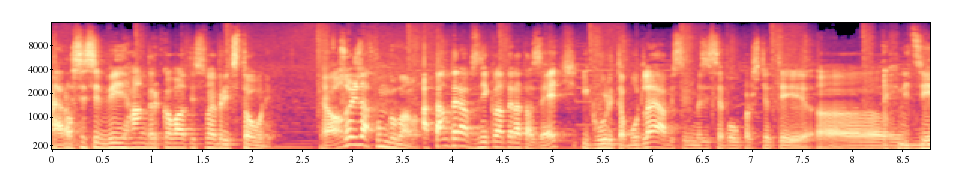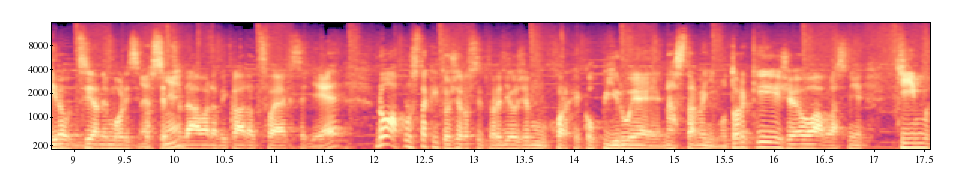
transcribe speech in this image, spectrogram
a Rossi si vyhandrkoval ty svoje Bridgestony. Jo? Což zafungovalo. A tam teda vznikla teda ta zeď, i kvůli tomuhle, aby si mezi sebou prostě ty uh, Technici. výrobci a nemohli si prostě Jasně. předávat a vykládat, co a jak se děje. No a plus taky to, že Rossi tvrdil, že mu Jorge kopíruje nastavení motorky, že jo, a vlastně tím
